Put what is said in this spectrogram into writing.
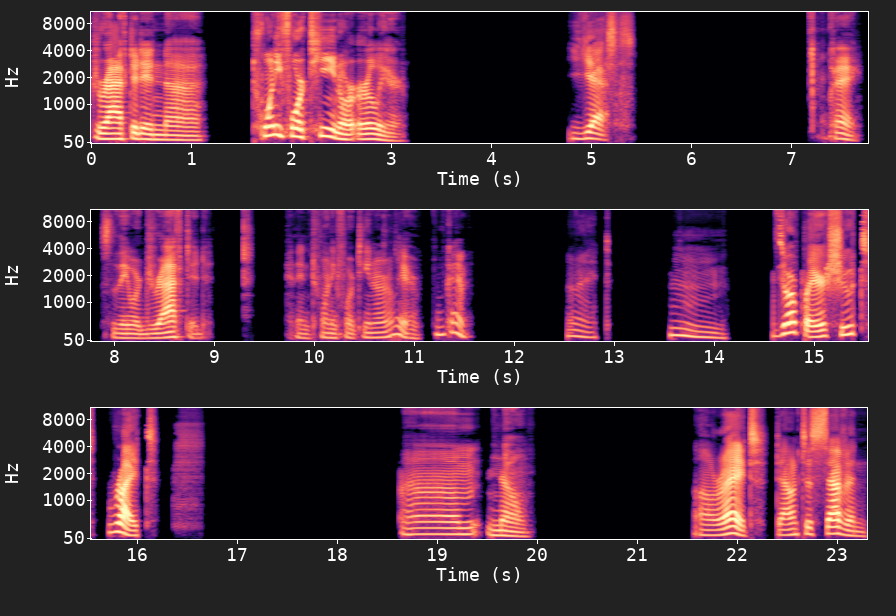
drafted in uh 2014 or earlier? Yes. Okay. So they were drafted and in 2014 or earlier. Okay. All right. Hmm. Does your player shoot right? Um. No. All right, down to seven.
